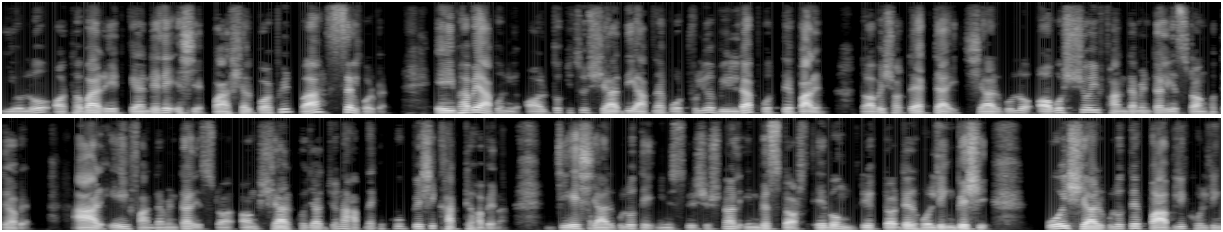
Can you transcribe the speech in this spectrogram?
ইয়েলো অথবা রেড ক্যান্ডেলে এসে পার্শিয়াল প্রফিট বা সেল করবেন। এইভাবে আপনি অল্প কিছু শেয়ার দিয়ে আপনার পোর্টফোলিও বিল্ড আপ করতে পারেন। তবে শর্ত একটাই শেয়ারগুলো অবশ্যই ফান্ডামেন্টালি স্ট্রং হতে হবে। আর এই ফান্ডামেন্টাল স্ট্রং শেয়ার খোঁজার জন্য আপনাকে খুব বেশি খাটতে হবে না। যে শেয়ারগুলোতে ইনস্টিটিউশনাল ইনভেস্টর্স এবং ডিরেক্টরদের হোল্ডিং বেশি, ওই শেয়ারগুলোতে পাবলিক হোল্ডিং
